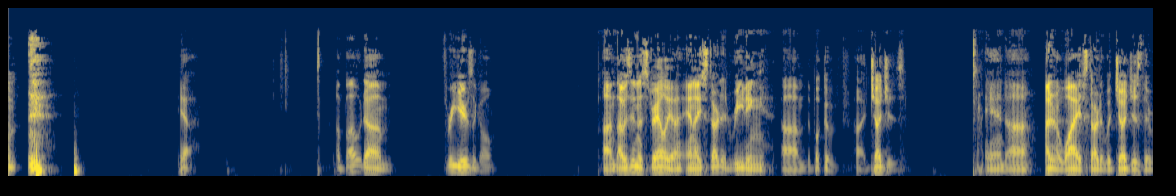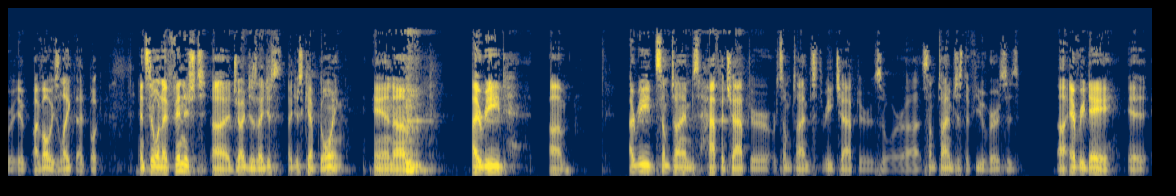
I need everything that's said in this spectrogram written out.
Um, yeah. About um, three years ago, um, I was in Australia and I started reading um, the book of uh, Judges. And uh, I don't know why I started with Judges. There were, it, I've always liked that book. And so when I finished uh, Judges, I just I just kept going, and um, I read um, I read sometimes half a chapter, or sometimes three chapters, or uh, sometimes just a few verses uh, every day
